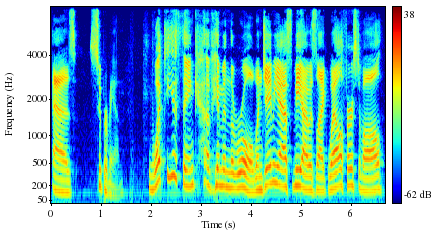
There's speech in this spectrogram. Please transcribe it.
as Superman. What do you think of him in the role? When Jamie asked me, I was like, well, first of all,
